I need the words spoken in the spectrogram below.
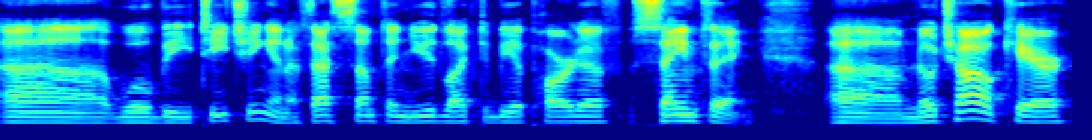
uh, will be teaching. And if that's something you'd like to be a part of, same thing. Um, no childcare,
